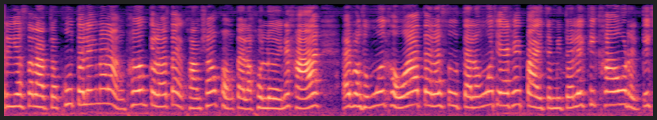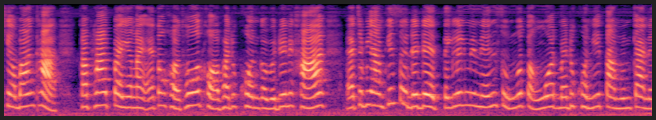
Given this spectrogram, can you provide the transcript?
เรียงสลับจับคู่ตัวเลขหน้าหลังเพิ่มกันแล้วแต่ความชอบของแต่ละคนเลยนะคะแอดบอกทุกงวดค่ะว่าแต่ละสูตรแต่ละงวดที่แอดให้ไปจะมีตัวเลขที่เข้าหรือใกล้เคียงบ้างค่ะ ถ้าพลาดไปยังไงแอดต้องขอโทษขออภัยทุกคนกันไว้ด้วยนะคะแอดจะพยายามคิดสูตรเด็ดๆติ๊กเลขเน้นๆสูตรงวดต่องวดไหมาให้ทุกคนที่ตามลุ้นกันใน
